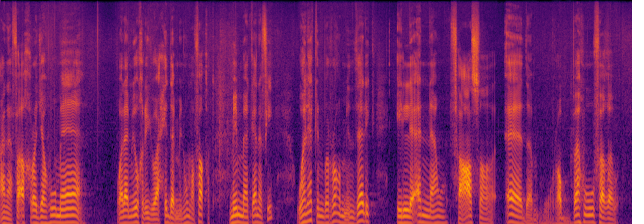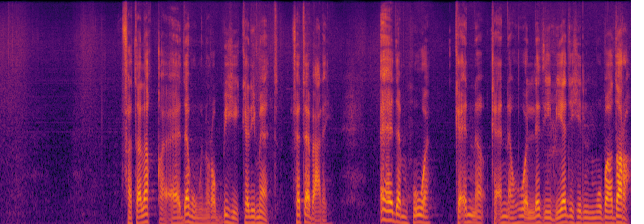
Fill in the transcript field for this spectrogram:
عنها فأخرجهما ولم يخرج واحدا منهما فقط مما كان فيه. ولكن بالرغم من ذلك إلا أنه فعصى آدم ربه فغوى. فتلقى آدم من ربه كلمات فتاب عليه. آدم هو كأن كأنه هو الذي بيده المبادرة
